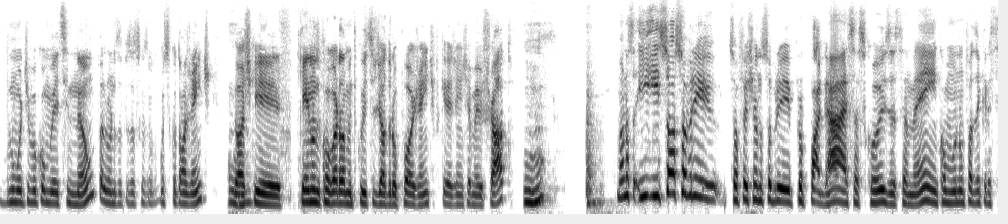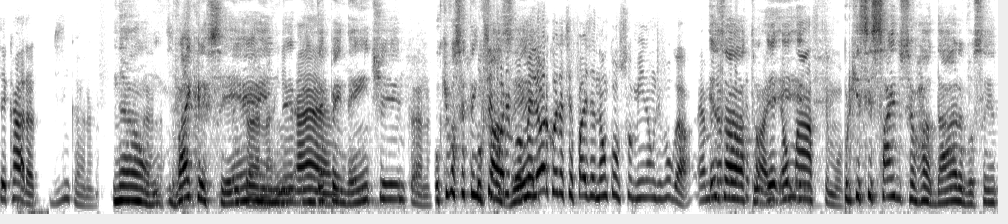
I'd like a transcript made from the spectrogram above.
num motivo como esse, não, pelo menos as pessoas que escutam a gente. Uhum. Eu acho que quem não concorda muito com isso já dropou a gente, porque a gente é meio chato. Uhum. E, e, só sobre. Só fechando sobre propagar essas coisas também, como não fazer crescer, cara, desencana. Não, vai crescer, inde é, independente. Desencana. O que você tem que, que fazer. Pode, a melhor coisa que você faz é não consumir não divulgar. É a melhor Exato. Você faz. É, é, o máximo. Porque se sai do seu radar, você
